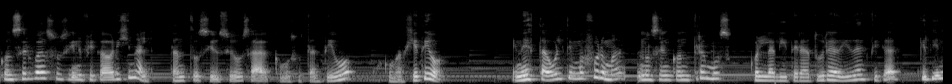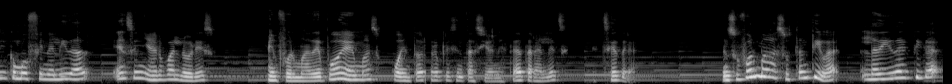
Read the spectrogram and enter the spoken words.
conserva su significado original, tanto si se usa como sustantivo o como adjetivo. En esta última forma nos encontramos con la literatura didáctica que tiene como finalidad enseñar valores en forma de poemas, cuentos, representaciones teatrales, etc. En su forma sustantiva, la didáctica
